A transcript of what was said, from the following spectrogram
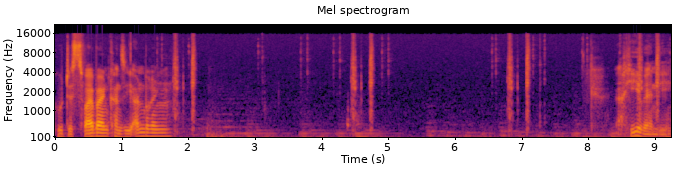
Gut, das Zweibein kann sie anbringen. Ach, hier werden die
